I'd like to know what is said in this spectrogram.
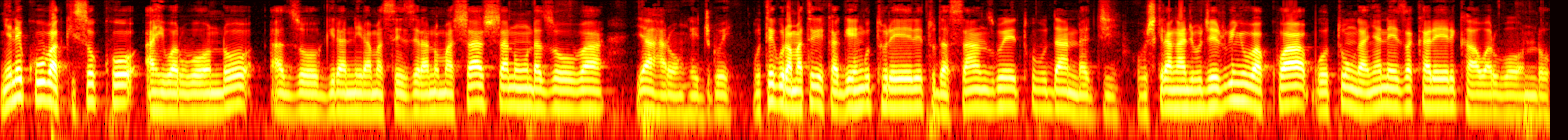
nyene kubaka isoko ahiwa rubondo azogiranira amasezerano mashasha n'undi azoba yaharonkejwe gutegura amategeko agenga uturere tudasanzwe tw'ubudandaji ubushikiranganje bujejwe inyubakwa bwotunganya neza akarere ka Warubondo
